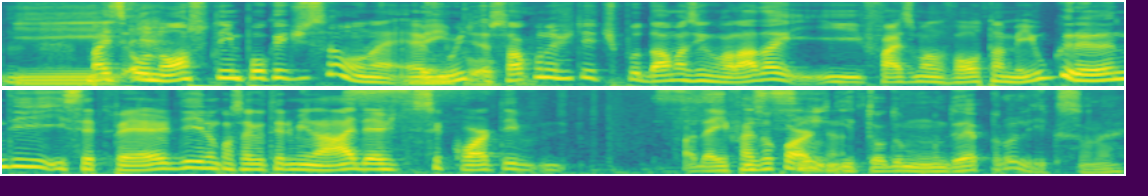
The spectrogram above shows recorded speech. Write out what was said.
E... Mas o nosso tem pouca edição, né? É, muito, é só quando a gente, tipo, dá umas enroladas e faz uma volta meio grande e você perde e não consegue terminar, e daí a gente se corta e. Daí faz o corte. Sim, né? e todo mundo é prolixo, né?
